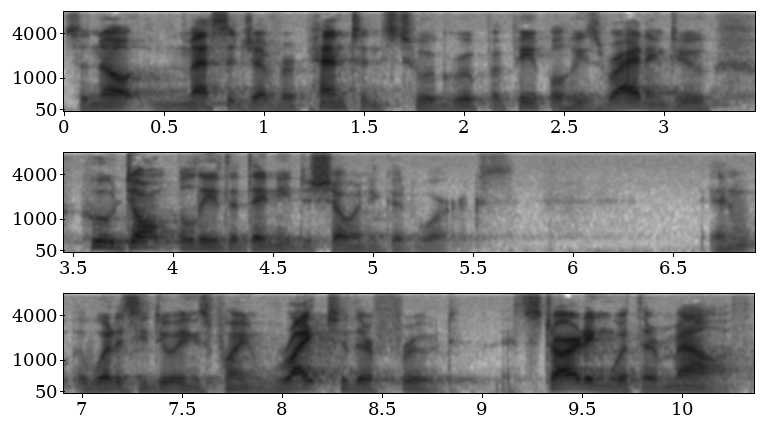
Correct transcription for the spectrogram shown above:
So, no message of repentance to a group of people he's writing to who don't believe that they need to show any good works. And what is he doing? He's pointing right to their fruit, starting with their mouth.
